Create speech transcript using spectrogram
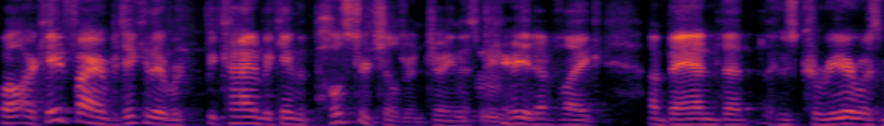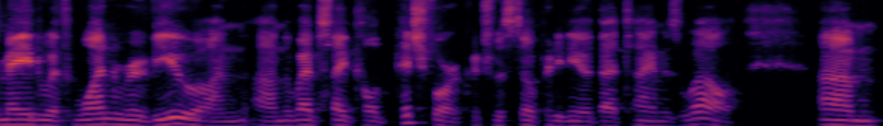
Well, Arcade Fire in particular we kind of became the poster children during this mm-hmm. period of like a band that whose career was made with one review on on the website called Pitchfork, which was still pretty new at that time as well. Um,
